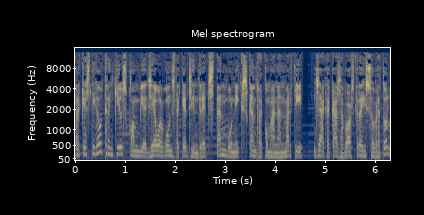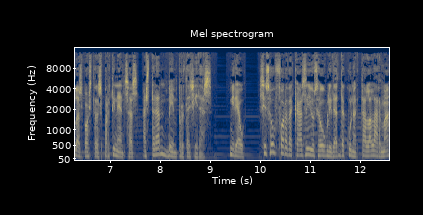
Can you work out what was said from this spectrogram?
perquè estigueu tranquils quan viatgeu a alguns d'aquests indrets tan bonics que ens recomana en Martí, ja que casa vostra i sobretot les vostres pertinences estaran ben protegides. Mireu, si sou fora de casa i us heu oblidat de connectar l'alarma,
